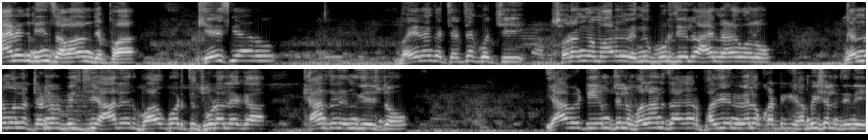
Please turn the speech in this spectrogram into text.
ఆయనకు నేను సమాధానం చెప్పా. కేసీఆర్ బహిరంగ చర్చకు వచ్చి సొరంగ మార్గం ఎందుకు పూర్తి చేయలేదు ఆయన అడగను. గంధమల్ల టెండర్ పిలిచి ఆలేరు బాగుపడితే చూడలేక క్యాన్సల్ ఎందుకు చేసినావు? యాభై టీఎంసీలు మల్లాంటి సాగర్ పదిహేను వేల ఒకటికి కమిషన్ తిని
